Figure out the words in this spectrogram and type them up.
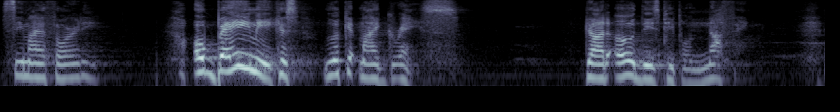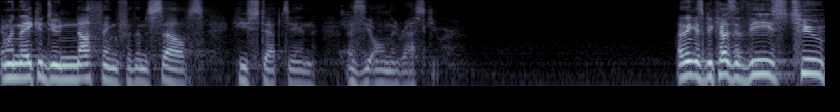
see my authority. Obey me because look at my grace. God owed these people nothing. And when they could do nothing for themselves, he stepped in as the only rescuer. I think it's because of these two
